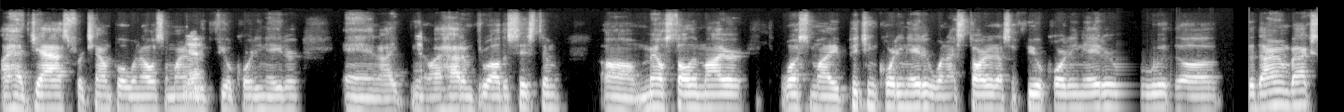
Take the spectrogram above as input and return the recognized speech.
I had Jazz, for example, when I was a minor yeah. league field coordinator and I, you know, I had him throughout the system. Um, Mel Stottlemyre was my pitching coordinator when I started as a field coordinator with uh, the Diamondbacks.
